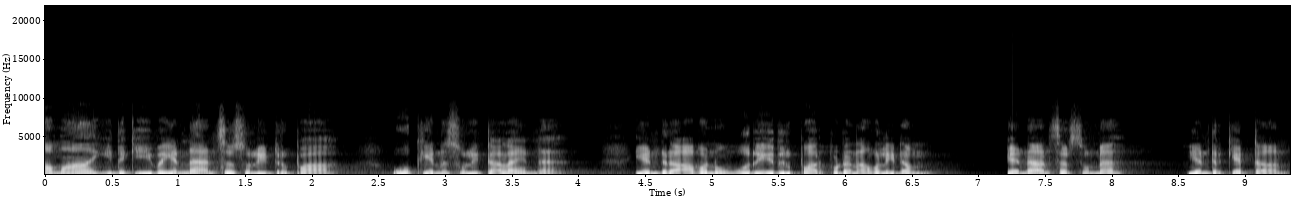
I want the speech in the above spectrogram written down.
ஆமாம் இதுக்கு இவ என்ன ஆன்சர் சொல்லிட்டு இருப்பா? ஓகேன்னு சொல்லிட்டாளா என்ன? என்று அவனும் ஒரு எதிர்பார்ப்புடன் அவளிடம் என்ன ஆன்சர் சொன்ன? என்று கேட்டான்.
